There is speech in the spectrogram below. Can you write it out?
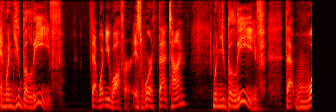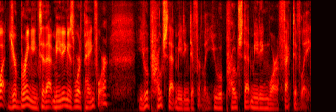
And when you believe that what you offer is worth that time, when you believe that what you're bringing to that meeting is worth paying for, you approach that meeting differently. You approach that meeting more effectively.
